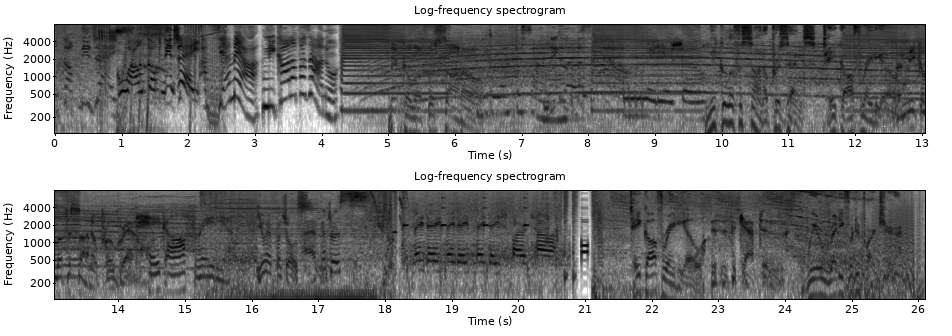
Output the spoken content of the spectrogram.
Wow Top DJ. Wow Top DJ. Assieme a Nicola Fasano. Nicola Fasano. Nicola Fasano. Nicola Fasano. Radio show. Nicola Fasano presents Take Off Radio. The Nicola Fasano program. Take off radio. You have controls. I have controls. Mayday, mayday, mayday, Spire Tower. Take Off Radio. This is the captain. We're ready for departure.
